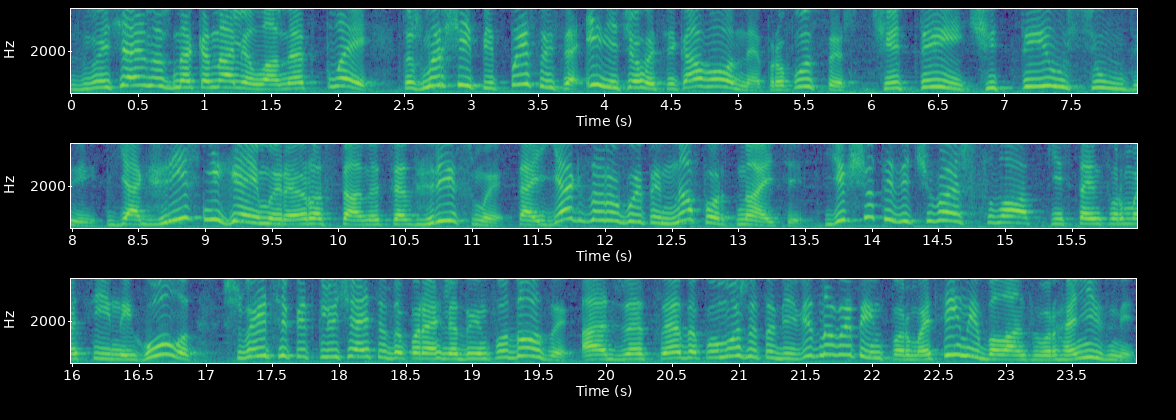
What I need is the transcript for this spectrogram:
Звичайно ж, на каналі Lanet Play. Тож мерщій підписуйся і нічого цікавого не пропустиш. Чи ти, чи ти усюди? Як грішні геймери розстануться з грішми? Та як заробити на Фортнайті? Якщо ти відчуваєш слабкість та інформаційний голод, швидше підключайся до перегляду інфодози, адже це допоможе тобі відновити інформаційний баланс в організмі.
